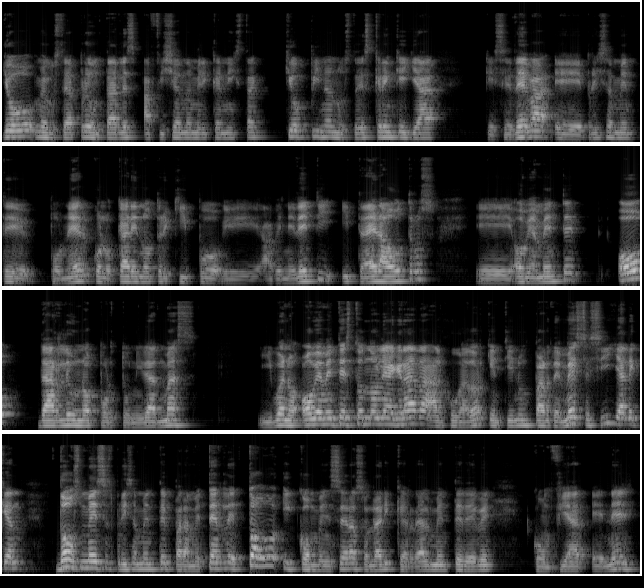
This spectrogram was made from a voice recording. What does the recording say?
yo me gustaría preguntarles, afición americanista, ¿qué opinan ustedes? ¿Creen que ya que se deba eh, precisamente poner, colocar en otro equipo eh, a Benedetti y traer a otros, obviamente, o darle una oportunidad más? Y bueno, obviamente esto no le agrada al jugador, quien tiene un par de meses, sí, ya le quedan dos meses precisamente para meterle todo y convencer a Solari que realmente debe confiar en él.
